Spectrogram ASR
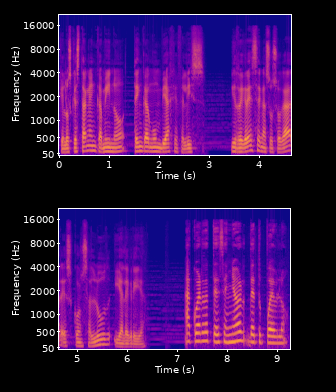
Que los que están en camino tengan un viaje feliz y regresen a sus hogares con salud y alegría. Acuérdate, Señor, de tu pueblo.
